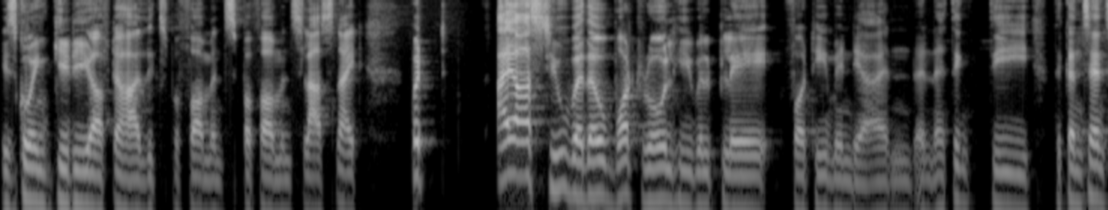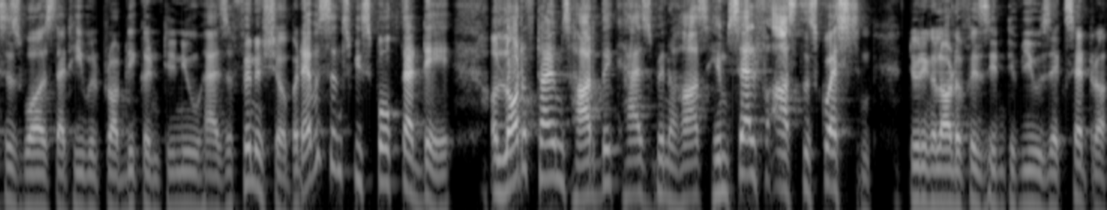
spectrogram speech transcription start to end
is going giddy after Hardik's performance performance last night. But I asked you whether what role he will play for Team India, and, and I think the the consensus was that he will probably continue as a finisher. But ever since we spoke that day, a lot of times Hardik has been asked himself asked this question during a lot of his interviews, etc.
